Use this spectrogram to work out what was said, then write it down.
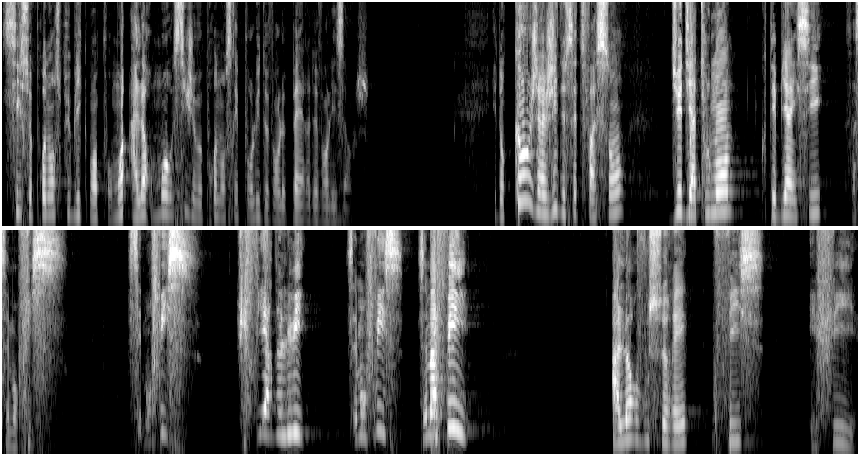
s'il se prononce publiquement pour moi, alors moi aussi je me prononcerai pour lui devant le Père et devant les anges. Et donc quand j'agis de cette façon, Dieu dit à tout le monde, écoutez bien ici, ça c'est mon fils. C'est mon fils. Je suis fier de lui. C'est mon fils. C'est ma fille. Alors vous serez fils et filles.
